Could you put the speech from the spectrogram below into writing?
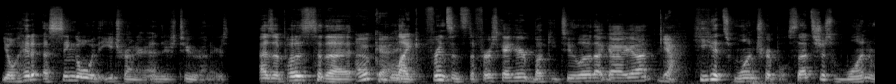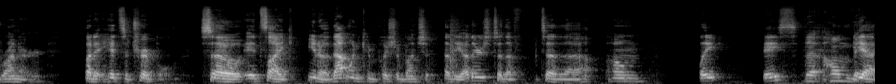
you'll hit a single with each runner, and there's two runners. As opposed to the Okay. like for instance, the first guy here, Bucky Tulo, that guy I got, Yeah. he hits one triple. So that's just one runner, but it hits a triple. So it's like, you know, that one can push a bunch of the others to the to the home plate base. The home ba- Yeah.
